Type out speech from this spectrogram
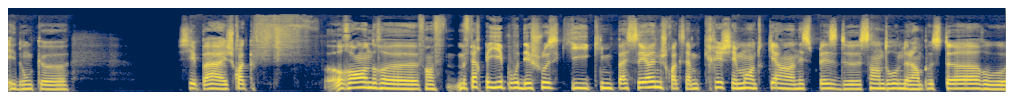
Et donc, euh, je sais pas, je crois que rendre, euh, enfin, me faire payer pour des choses qui, qui, me passionnent. Je crois que ça me crée chez moi, en tout cas, un espèce de syndrome de l'imposteur ou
